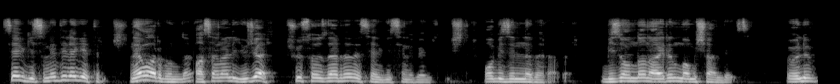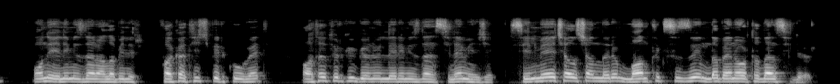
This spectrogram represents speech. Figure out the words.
Sevgisini dile getirmiş. Ne var bunda? Hasan Ali Yücel şu sözlerde de sevgisini belirtmiştir. O bizimle beraber. Biz ondan ayrılmamış haldeyiz. Ölüm onu elimizden alabilir. Fakat hiçbir kuvvet Atatürk'ü gönüllerimizden silemeyecek. Silmeye çalışanların mantıksızlığını da ben ortadan siliyorum.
